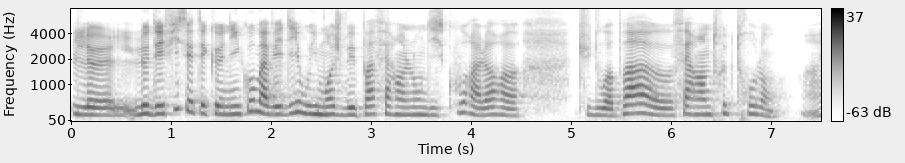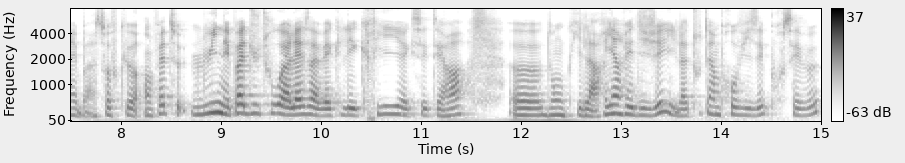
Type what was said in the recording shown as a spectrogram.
Le, le défi c'était que Nico m'avait dit oui moi je vais pas faire un long discours alors tu dois pas faire un truc trop long. Bah, sauf que en fait, lui n'est pas du tout à l'aise avec l'écrit, etc. Euh, donc il a rien rédigé, il a tout improvisé pour ses vœux.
